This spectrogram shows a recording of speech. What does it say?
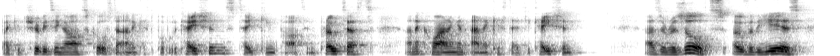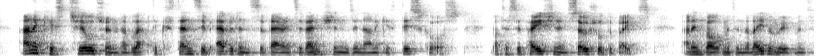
by contributing articles to anarchist publications, taking part in protests, and acquiring an anarchist education. As a result, over the years, Anarchist children have left extensive evidence of their interventions in anarchist discourse, participation in social debates, and involvement in the labour movement.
